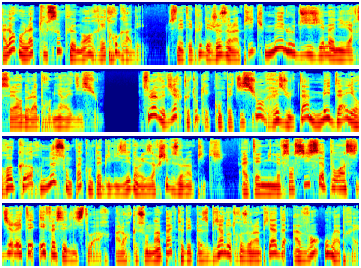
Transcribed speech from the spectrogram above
Alors on l'a tout simplement rétrogradé. Ce n'était plus des Jeux Olympiques, mais le dixième anniversaire de la première édition. Cela veut dire que toutes les compétitions, résultats, médailles, records ne sont pas comptabilisés dans les archives olympiques. Athènes 1906 a pour ainsi dire été effacé de l'histoire, alors que son impact dépasse bien d'autres Olympiades avant ou après.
